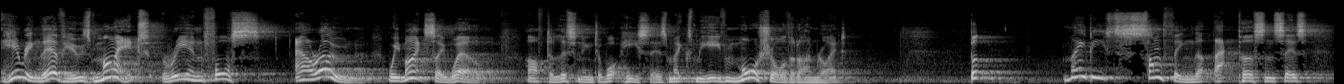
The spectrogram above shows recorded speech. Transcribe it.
hearing their views might reinforce our own. We might say, well, after listening to what he says, makes me even more sure that I'm right. But maybe something that that person says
